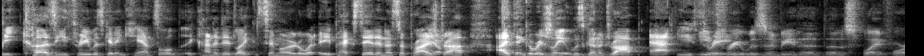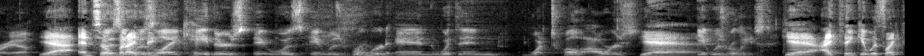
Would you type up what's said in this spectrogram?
because E3 was getting canceled. It kind of did like similar to what Apex did in a surprise Yep. drop. I think originally it was going to drop at E3 E3 was going to be the, the display for it, yeah. Yeah, and so, but it I was think, like, hey, there's it was it was rumored, and within what twelve hours, yeah, it was released. yeah, I think it was like,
